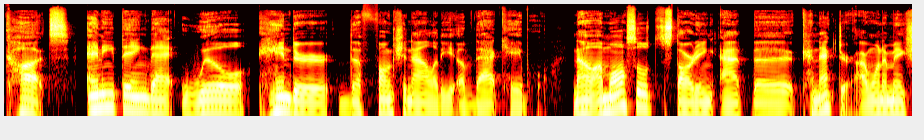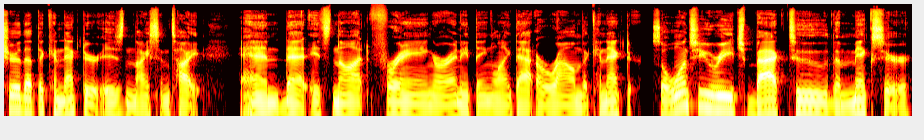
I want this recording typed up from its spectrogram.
cuts, anything that will hinder the functionality of that cable. Now, I'm also starting at the connector. I want to make sure that the connector is nice and tight and that it's not fraying or anything like that around the connector. So once you reach back to the mixer,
